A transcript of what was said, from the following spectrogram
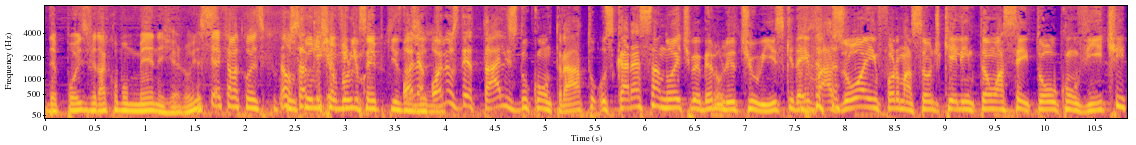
depois virar como manager. Isso é aquela coisa que, Não, que o o que Luxemburgo fico- sempre quis. Olha, vida. olha os detalhes do contrato. Os caras essa noite beberam um litro de uísque, daí vazou a informação de que ele então aceitou o convite,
